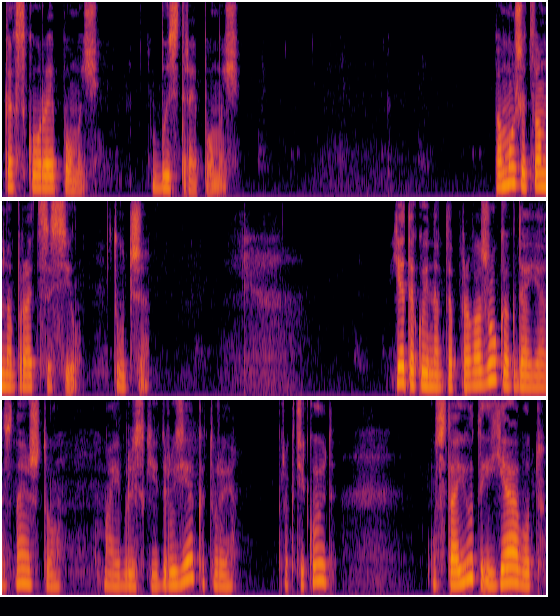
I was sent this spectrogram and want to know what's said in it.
как скорая помощь, быстрая помощь. Поможет вам набраться сил тут же. Я такой иногда провожу, когда я знаю, что мои близкие друзья, которые практикуют, устают, и я вот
